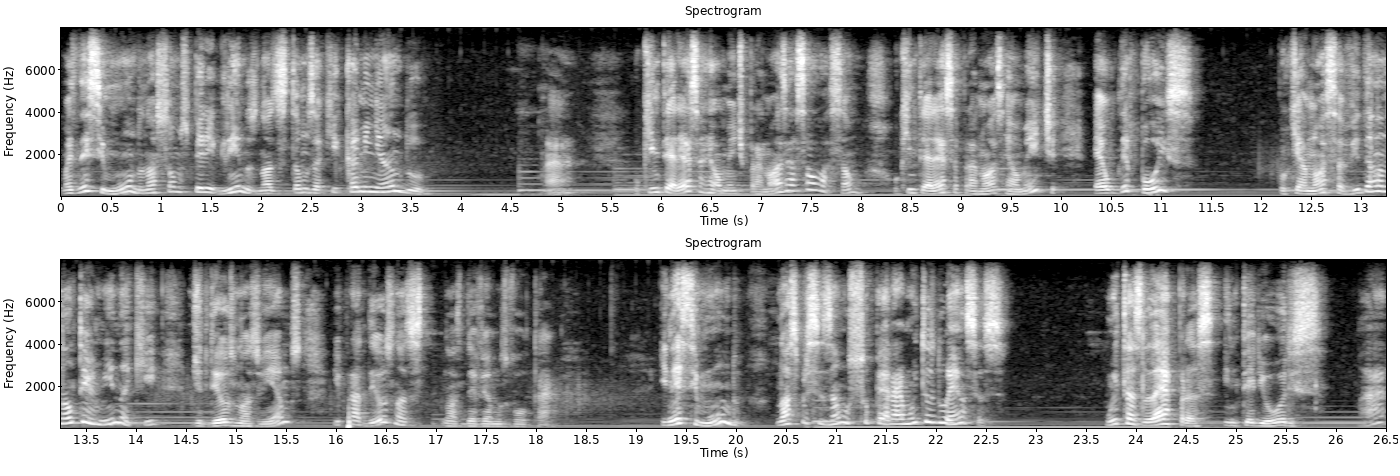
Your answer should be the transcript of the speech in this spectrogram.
Mas nesse mundo nós somos peregrinos, nós estamos aqui caminhando. Né? O que interessa realmente para nós é a salvação. O que interessa para nós realmente é o depois. Porque a nossa vida ela não termina aqui. De Deus nós viemos e para Deus nós, nós devemos voltar. E nesse mundo nós precisamos superar muitas doenças, muitas lepras interiores. Né?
